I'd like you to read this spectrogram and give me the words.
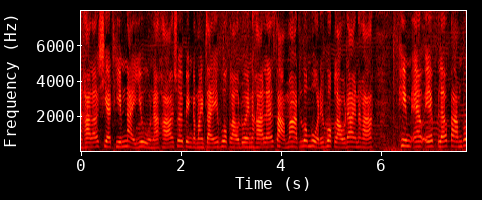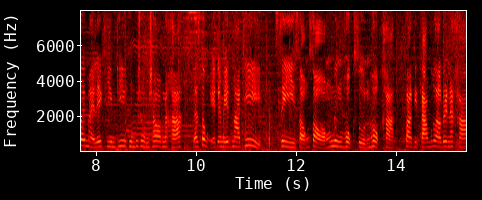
นะคะ แล้วเชียร์ทีมไหนอยู่นะคะ ช่วยเป็นกำลังใจให้พวกเราด้วยนะคะ และสามารถร่วมโหวตให้พวกเราได้นะคะ พิมพ์ LF แล้วตามด้วยหมายเลขทีมที่คุณผู้ชมชอบนะคะ และส่ง SMS มาที่ 4221606 ค่ะฝากติดตามพวกเราด้วยนะคะ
